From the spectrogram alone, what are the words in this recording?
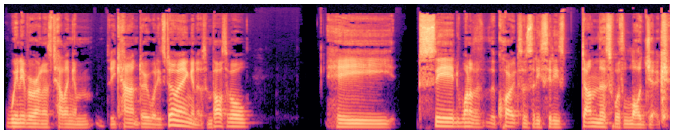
when everyone is telling him that he can't do what he's doing and it's impossible, he said one of the, the quotes is that he said he's done this with logic,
